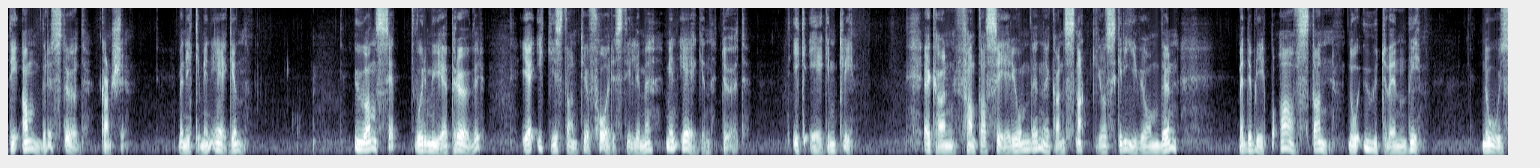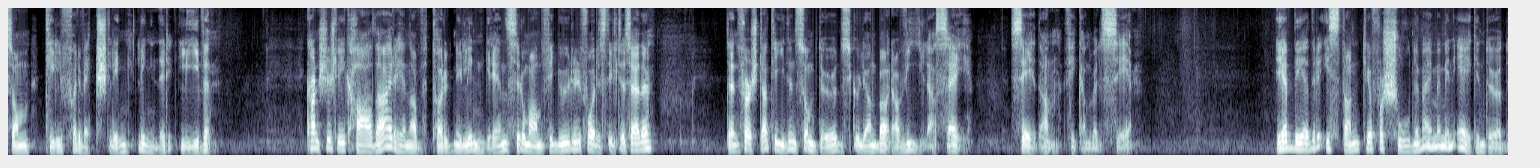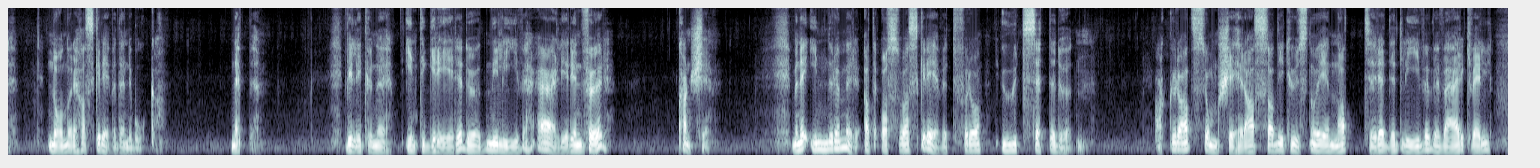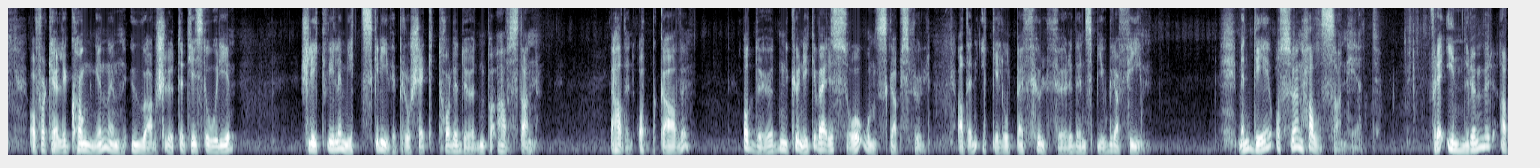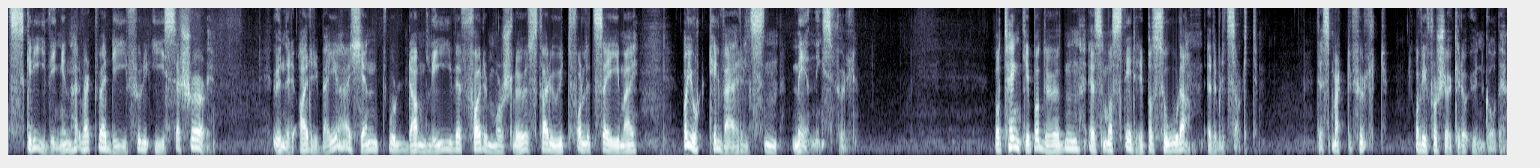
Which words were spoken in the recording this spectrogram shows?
De andres død, kanskje, men ikke min egen. Uansett hvor mye jeg prøver, er jeg ikke i stand til å forestille meg min egen død. Ikke egentlig. Jeg kan fantasere om den, jeg kan snakke og skrive om den, men det blir på avstand, noe utvendig, noe som til forveksling ligner livet. Kanskje slik Hadar, en av Torgny Lindgrens romanfigurer, forestilte seg det. Den første av tiden som død skulle han bare ha hvila seg, sedan fikk han vel se. Jeg er bedre i stand til å forsone meg med min egen død nå når jeg har skrevet denne boka. Neppe. Vil jeg kunne integrere døden i livet ærligere enn før? Kanskje. Men jeg innrømmer at jeg også har skrevet for å utsette døden. Akkurat som Scheherazade i Tusen og en natt reddet livet ved hver kveld og forteller kongen en uavsluttet historie. Slik ville mitt skriveprosjekt holde døden på avstand. Jeg hadde en oppgave, og døden kunne ikke være så ondskapsfull at den ikke lot meg fullføre dens biografi. Men det er også en halvsannhet, for jeg innrømmer at skrivingen har vært verdifull i seg sjøl. Under arbeidet har jeg kjent hvordan livet formålsløst har utfoldet seg i meg og gjort tilværelsen meningsfull. Å tenke på døden er som å stirre på sola, er det blitt sagt. Det er smertefullt, og vi forsøker å unngå det.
